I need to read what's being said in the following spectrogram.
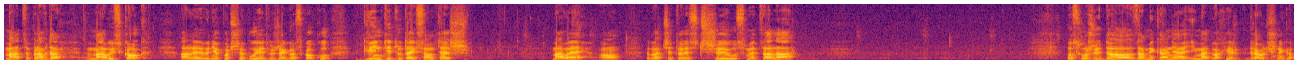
ma co prawda mały skok, ale nie potrzebuje dużego skoku. Gwinty tutaj są też małe. O, zobaczcie, to jest 3,8 cala posłuży do zamykania imadła hydraulicznego.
